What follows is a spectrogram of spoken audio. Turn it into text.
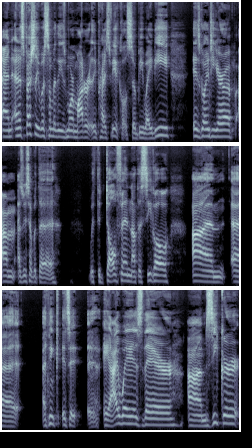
and and especially with some of these more moderately priced vehicles so byd is going to europe um as we said with the with the dolphin not the seagull um uh I think it's a, a Aiways is there. Um, Zeekr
